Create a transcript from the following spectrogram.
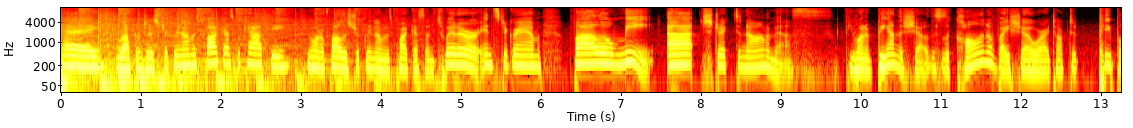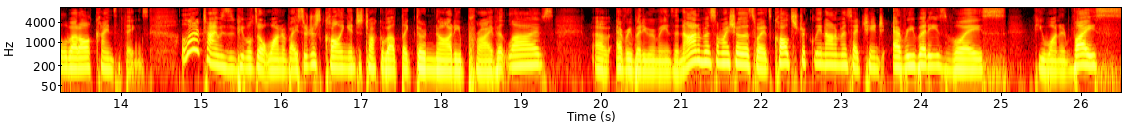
Hey, welcome to the Strictly Anonymous podcast with Kathy. If you want to follow the Strictly Anonymous podcast on Twitter or Instagram, follow me at Strict Anonymous. If you want to be on the show, this is a call and advice show where I talk to people about all kinds of things. A lot of times people don't want advice; they're just calling in to talk about like their naughty private lives. Uh, everybody remains anonymous on my show. That's why it's called Strictly Anonymous. I change everybody's voice. If you want advice,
